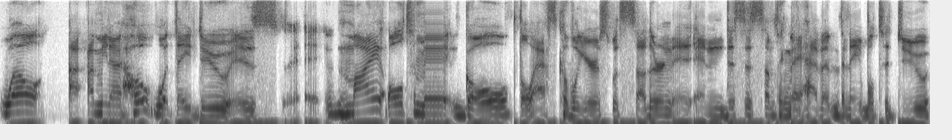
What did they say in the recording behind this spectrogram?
Well, I, mean, I hope what they do is my ultimate goal the last couple years with Southern, and this is something they haven't been able to do,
